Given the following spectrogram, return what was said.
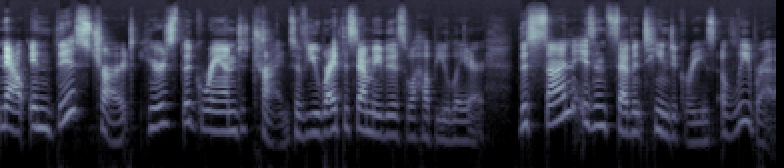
Now, in this chart, here's the grand trine. So if you write this down, maybe this will help you later. The sun is in 17 degrees of Libra,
